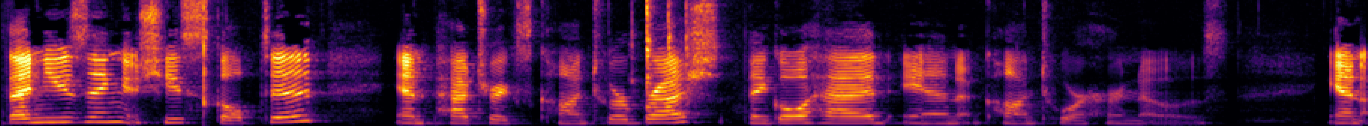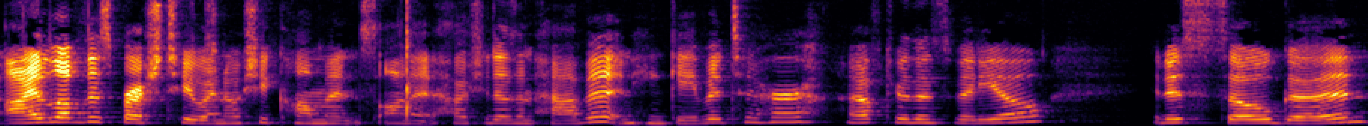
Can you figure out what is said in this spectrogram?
Then using She's Sculpted and Patrick's contour brush, they go ahead and contour her nose. And I love this brush too. I know she comments on it, how she doesn't have it, and he gave it to her after this video. It is so good,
